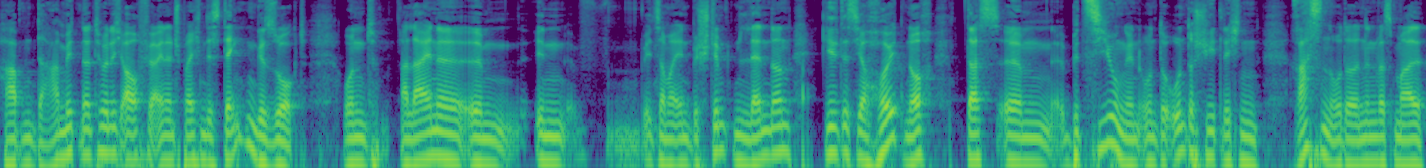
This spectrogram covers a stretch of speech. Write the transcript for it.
haben damit natürlich auch für ein entsprechendes Denken gesorgt. Und alleine ähm, in, ich sag mal, in bestimmten Ländern gilt es ja heute noch, dass ähm, Beziehungen unter unterschiedlichen Rassen oder nennen wir es mal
